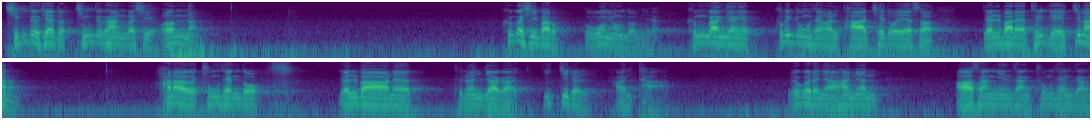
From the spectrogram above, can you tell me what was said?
징득해도 징득한 것이 없는 그것이 바로 무공용도입니다. 금강경의 구류중생을 다 제도에서 열반에 들게 했지만 하나의 중생도 열반에 드는 자가 있지를 않다. 왜 그러냐 하면 아상인상, 중생상,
